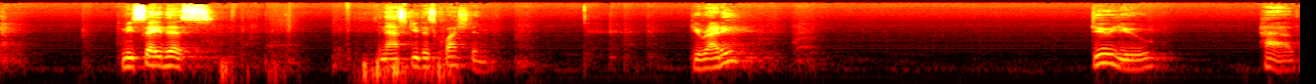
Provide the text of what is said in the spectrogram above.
Let me say this and ask you this question. You ready? Do you have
